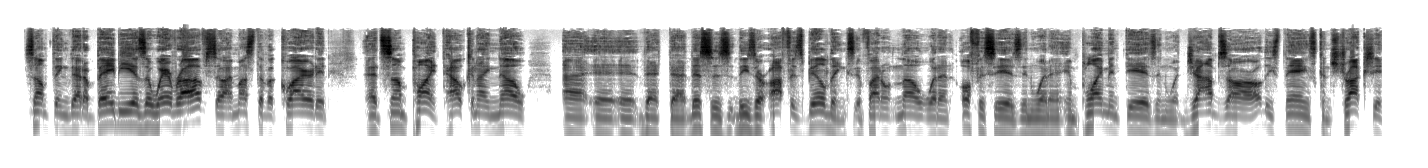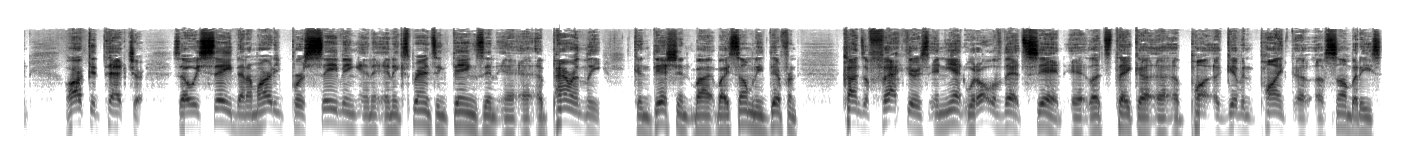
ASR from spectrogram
something that a baby is aware of. So I must have acquired it at some point. How can I know uh, uh, uh, that uh, this is these are office buildings. If I don't know what an office is and what employment is and what jobs are, all these things, construction, architecture. So we say that I'm already perceiving and, and experiencing things and apparently conditioned by, by so many different kinds of factors. And yet, with all of that said, let's take a, a, a, given point of, of, somebody's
